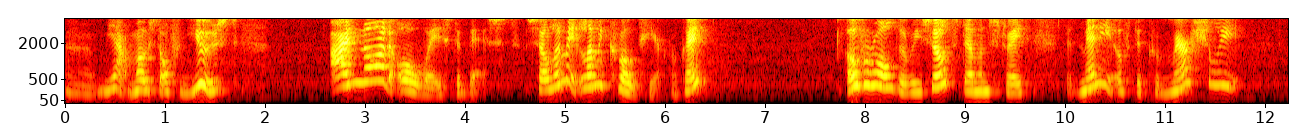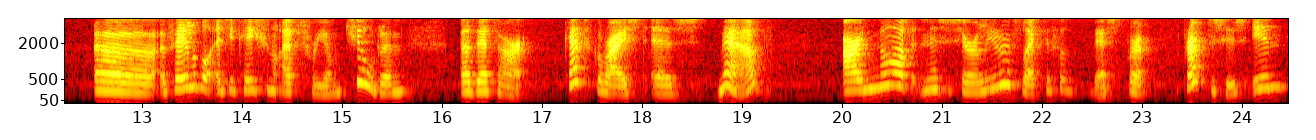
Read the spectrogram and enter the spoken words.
um, yeah, most often used, are not always the best. So let me let me quote here, okay? Overall, the results demonstrate that many of the commercially uh, available educational apps for young children uh, that are categorized as math are not necessarily reflective of best pra- practices in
